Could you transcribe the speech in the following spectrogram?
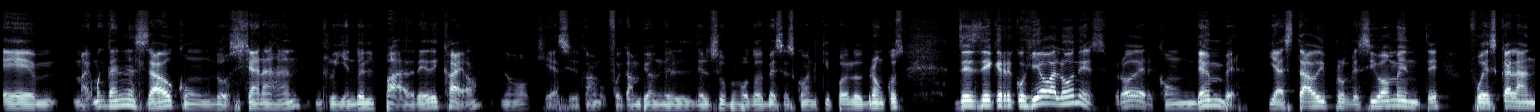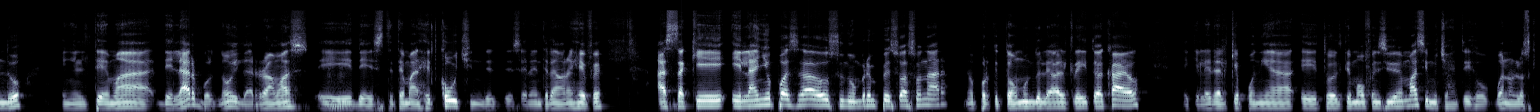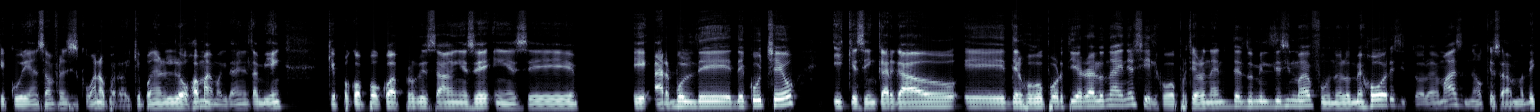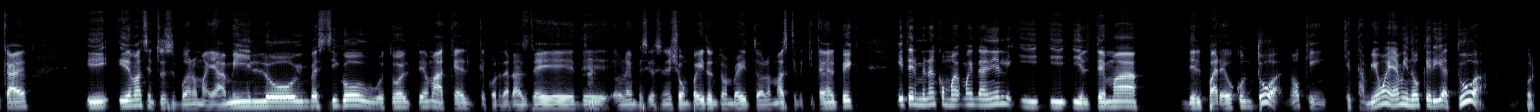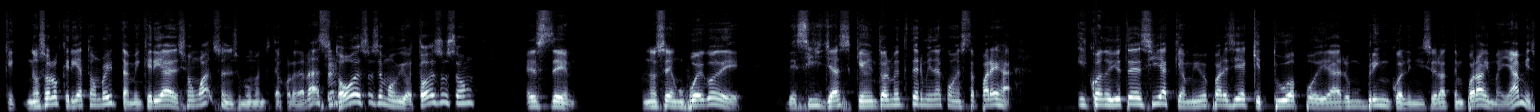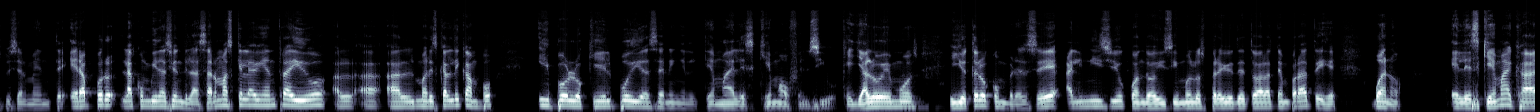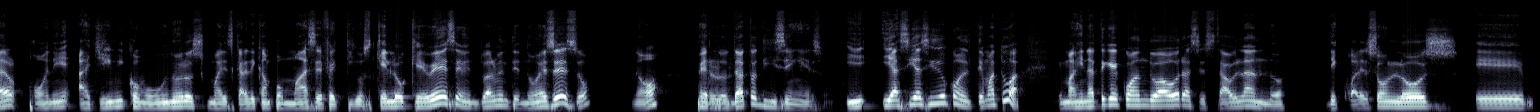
eh, Mike McDaniel ha estado con los Shanahan, incluyendo el padre de Kyle, ¿no? que ha sido, fue campeón del, del, Super Bowl dos veces con el equipo de los Broncos, desde que recogía balones, brother, con Denver, y ha estado y progresivamente fue escalando en el tema del árbol, ¿no? Y las ramas eh, de este tema del head coaching, desde ser entrenador en jefe, hasta que el año pasado su nombre empezó a sonar, ¿no? Porque todo el mundo le daba el crédito a Kyle, de que él era el que ponía eh, todo el tema ofensivo y demás, y mucha gente dijo, bueno, los que cubrían San Francisco, bueno, pero hay que ponerle el ojo a McDaniel también, que poco a poco ha progresado en ese, en ese eh, árbol de, de cocheo y que se ha encargado eh, del juego por tierra de los Niners, y el juego por tierra de los Niners del 2019 fue uno de los mejores y todo lo demás, ¿no? Que sabemos de Kyle y, y, demás. Entonces, bueno, Miami lo investigó, hubo todo el tema aquel, te acordarás de, de la investigación de Sean Payton, Tom Brady y todo lo demás, que le quitan el pick y terminan con Mike McDaniel y, y, y el tema del pareo con Tua, ¿no? Que, que también Miami no quería Tua porque no solo quería Tom Brady, también quería a Sean Watson en su momento, ¿te acordarás? Todo eso se movió, todo eso son, este, no sé, un juego de, de sillas que eventualmente termina con esta pareja. Y cuando yo te decía que a mí me parecía que Tua podía dar un brinco al inicio de la temporada, y Miami especialmente, era por la combinación de las armas que le habían traído al, al mariscal de campo y por lo que él podía hacer en el tema del esquema ofensivo, que ya lo vemos, y yo te lo conversé al inicio cuando hicimos los previos de toda la temporada, te dije, bueno, el esquema de Kyle pone a Jimmy como uno de los mariscales de campo más efectivos, que lo que ves eventualmente no es eso, ¿no? Pero los datos dicen eso. Y, así ha sido con el tema Tua. Imagínate que cuando ahora se está hablando de cuáles son los, eh,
